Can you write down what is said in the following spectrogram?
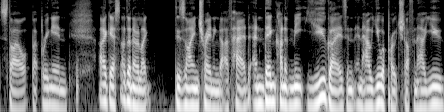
style but bring in i guess i don't know like design training that i've had and then kind of meet you guys and, and how you approach stuff and how you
